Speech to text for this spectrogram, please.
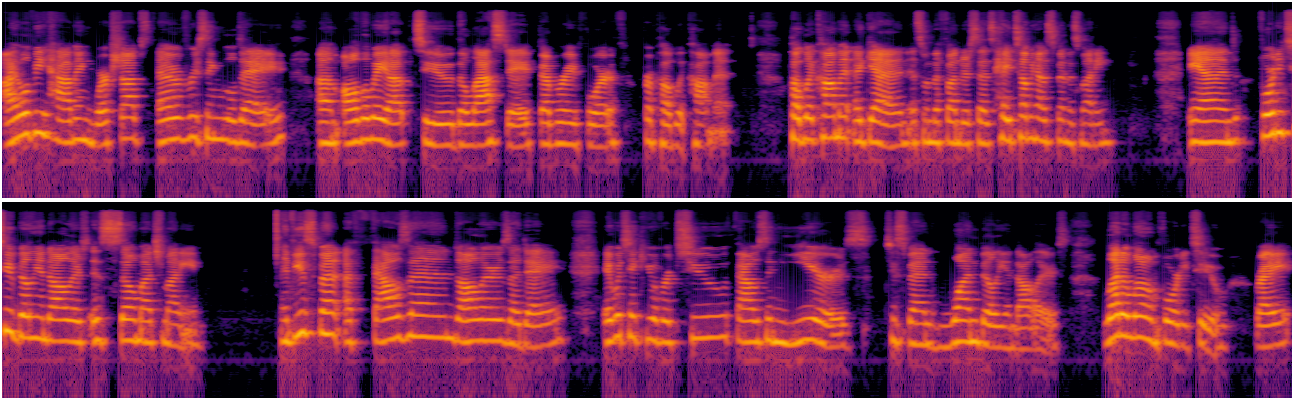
I will be having workshops every single day, um, all the way up to the last day, February 4th, for public comment. Public comment, again, is when the funder says, Hey, tell me how to spend this money. And $42 billion is so much money. If you spent a thousand dollars a day, it would take you over 2,000 years to spend $1 billion let alone 42, right?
